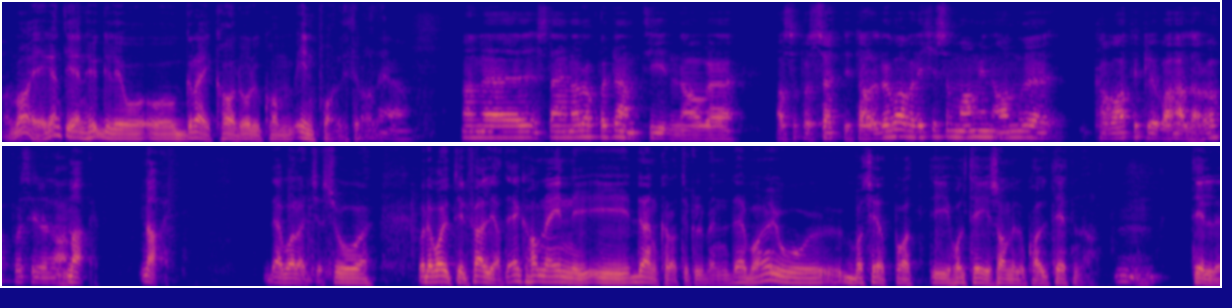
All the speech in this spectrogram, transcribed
Han var egentlig en hyggelig og, og grei kar da du kom inn på han litt. Ja. Men uh, Steinar, da på den tiden, når, altså på 70-tallet, det var vel ikke så mange andre karateklubber heller, da, for å si det sånn? Nei. Nei, det var det ikke. Så, og det var jo tilfeldig at jeg havna inn i, i, den karateklubben. Det var jo basert på at de holdt til i samme lokalitetene mm. til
